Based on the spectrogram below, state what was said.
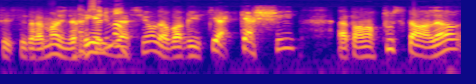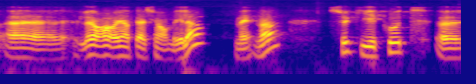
C'est vraiment une réalisation d'avoir réussi à cacher pendant tout ce temps-là leur orientation. Mais là, maintenant, ceux qui écoutent euh,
